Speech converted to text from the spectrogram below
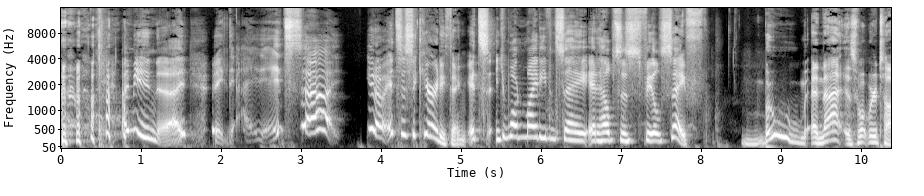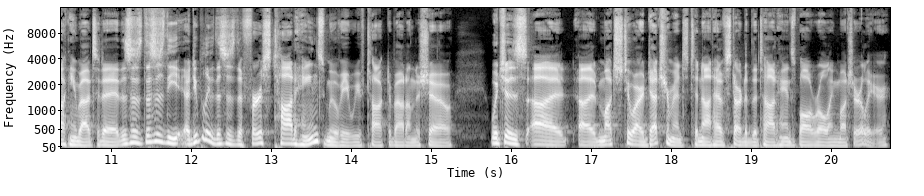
I mean, uh, it, it's uh, you know, it's a security thing. It's one might even say it helps us feel safe. Boom! And that is what we're talking about today. This is this is the I do believe this is the first Todd Haynes movie we've talked about on the show, which is uh, uh, much to our detriment to not have started the Todd Haynes ball rolling much earlier.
